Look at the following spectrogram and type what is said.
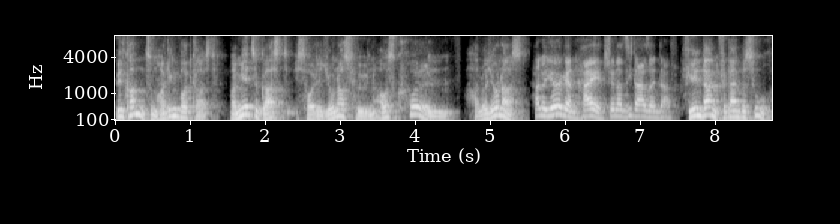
Willkommen zum heutigen Podcast. Bei mir zu Gast ist heute Jonas Höhn aus Köln. Hallo Jonas. Hallo Jürgen, hi, schön, dass ich da sein darf. Vielen Dank für deinen Besuch.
